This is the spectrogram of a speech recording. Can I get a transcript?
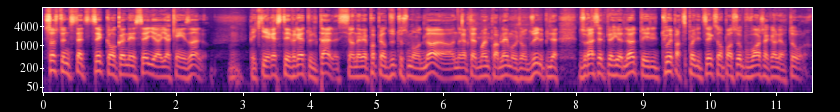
Ça, c'est une statistique qu'on connaissait il y, a, il y a 15 ans, là. Puis qui est restée vraie tout le temps. Si on n'avait pas perdu tout ce monde-là, on aurait peut-être moins de problèmes aujourd'hui. Puis durant cette période-là, tous les partis politiques sont passés au pouvoir chacun leur tour.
